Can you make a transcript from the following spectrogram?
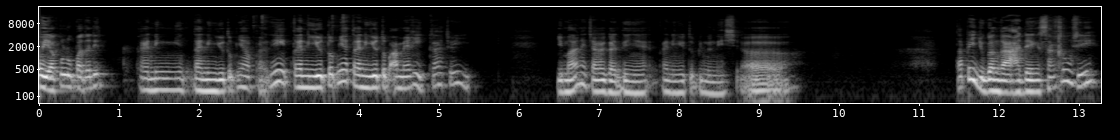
oh ya aku lupa tadi trending trending YouTube-nya apa. Ini trending YouTube-nya trending YouTube Amerika cuy. Gimana cara gantinya trending YouTube Indonesia? Uh, tapi juga nggak ada yang seru sih.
